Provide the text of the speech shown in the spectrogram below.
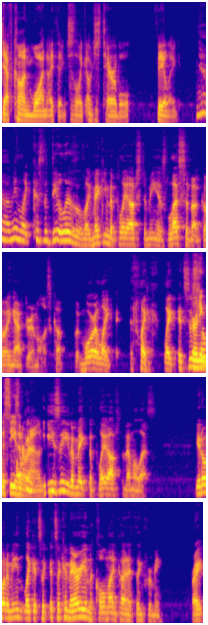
DefCon one, I think, just like of just terrible feeling. Yeah, I mean, like, because the deal is, is, like, making the playoffs to me is less about going after MLS Cup, but more like, like, like it's just turning so the season around. Easy to make the playoffs in MLS. You know what I mean? Like, it's a it's a canary in the coal mine kind of thing for me, right?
